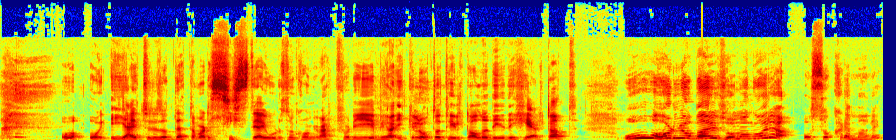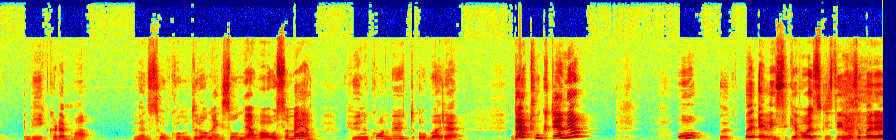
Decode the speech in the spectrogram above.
Og, og jeg trodde at dette var det siste jeg gjorde som kongevert, fordi vi har ikke lov til å tiltale de i det hele tatt. Å, har du jobba her i så mange år, ja? Og så klemma vi. Vi klemma. Men så kom dronning Sonja, var også med. Hun kom ut og bare Der tok det en, ja! Og, og jeg visste ikke hva jeg skulle si. Og så bare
